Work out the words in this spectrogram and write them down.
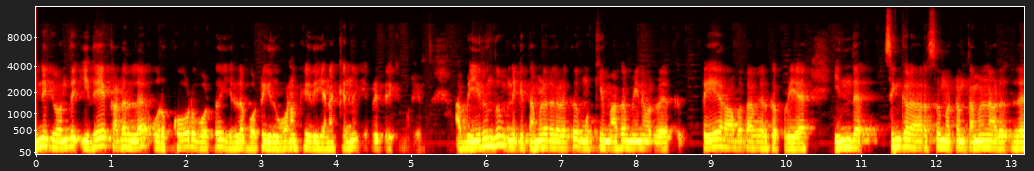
இன்றைக்கி வந்து இதே கடலில் ஒரு கோடு போட்டு எல்லை போட்டு இது உனக்கு இது எனக்குன்னு எப்படி பிரிக்க முடியும்? அப்படி இருந்தும் இன்றைக்கி தமிழர்களுக்கு முக்கியமாக மீனவர்களுக்கு பேராபத்தாக இருக்கக்கூடிய இந்த சிங்கள அரசு மற்றும் தமிழ்நாடு இல்லை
